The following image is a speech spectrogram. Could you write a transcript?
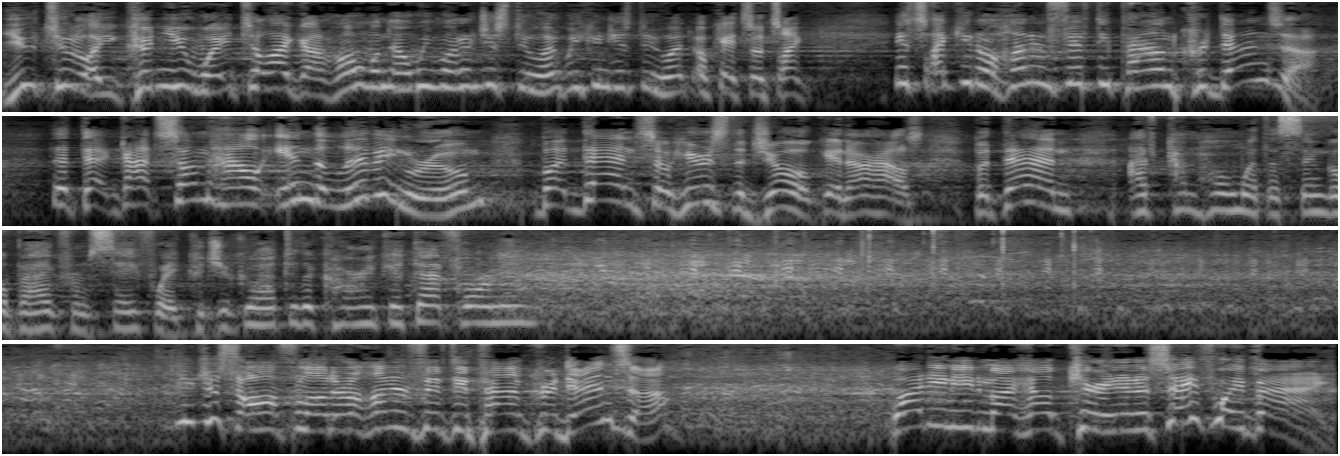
You two, like, couldn't you wait till I got home? Well, no, we want to just do it. We can just do it. Okay, so it's like, it's like, you know, 150 pound credenza that, that got somehow in the living room. But then, so here's the joke in our house. But then I've come home with a single bag from Safeway. Could you go out to the car and get that for me? you just offloaded a 150 pound credenza. Why do you need my help carrying in a Safeway bag?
